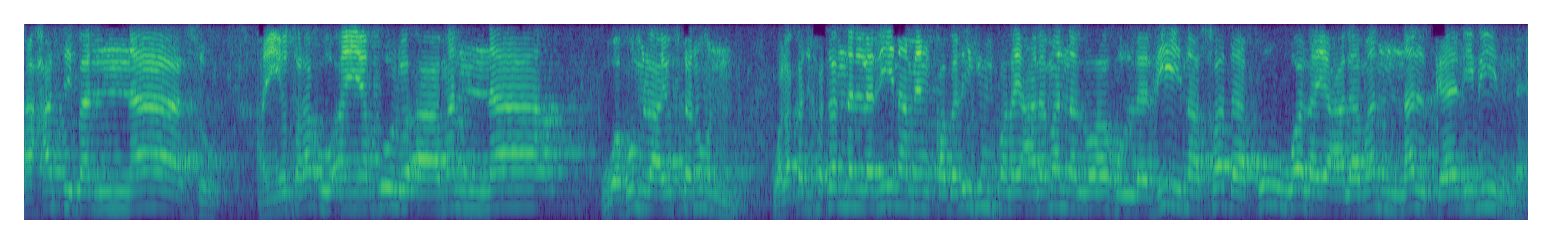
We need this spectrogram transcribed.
أحسب الناس أن يتركوا أن يقولوا آمنا وهم لا يفتنون. ولقد فتنا الذين من قبلهم فليعلمن الله الذين صدقوا وليعلمن الكاذبين.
